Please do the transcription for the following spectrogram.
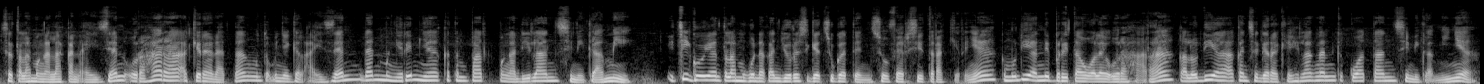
Setelah mengalahkan Aizen, Urahara akhirnya datang untuk menyegel Aizen dan mengirimnya ke tempat pengadilan Shinigami. Ichigo yang telah menggunakan jurus Getsuga Tensu versi terakhirnya kemudian diberitahu oleh Urahara kalau dia akan segera kehilangan kekuatan Shinigaminya.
